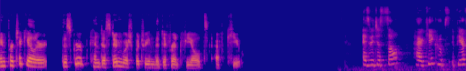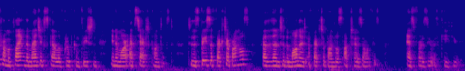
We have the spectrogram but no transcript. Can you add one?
In particular, this group can distinguish between the different fields FQ. As we just saw, K groups appear from applying the magic spell of group completion in a more abstract context, to the space of vector bundles rather than to the monoid of vector bundles up to isomorphism, as for zeroth K-theory.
